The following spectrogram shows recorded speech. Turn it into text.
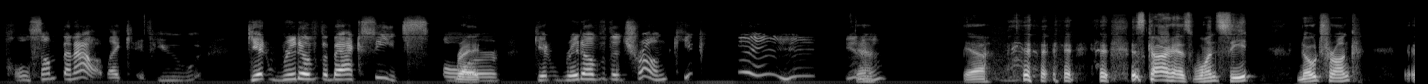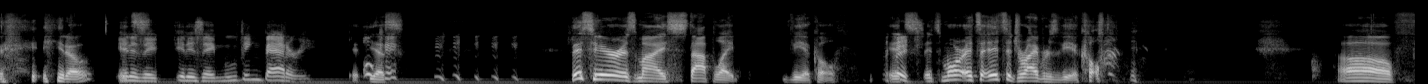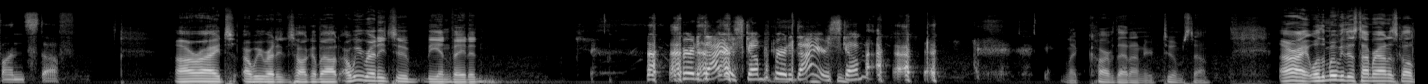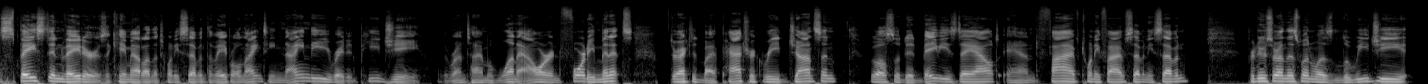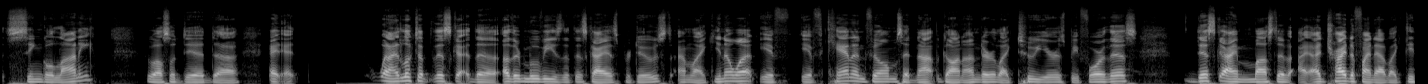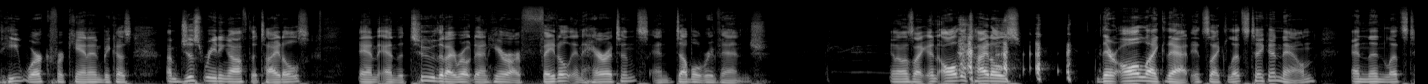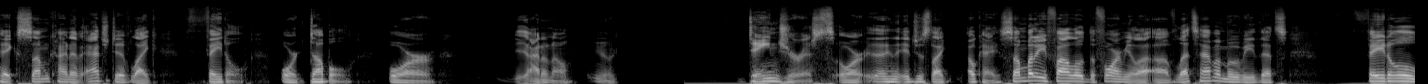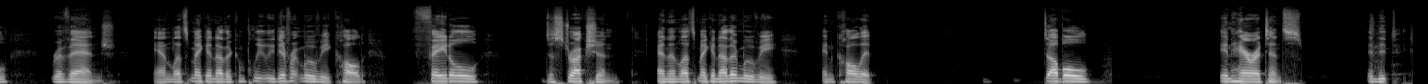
pull something out. Like if you get rid of the back seats or Right. get rid of the trunk, you, c- Mm-hmm. you Yeah. know. Yeah. this car has one seat, no trunk. you know. It is a it is a moving battery. it- okay. Yes. this here is my stoplight vehicle. It's it's more it's a, it's a driver's vehicle. oh, fun stuff. All right, are we ready to talk about? Are we ready to be invaded? Prepare to die, or scum. Prepare to die, or scum. Gonna carve that on your tombstone. All right. Well, the movie this time around is called Spaced Invaders. It came out on the 27th of April, 1990, rated PG, with a runtime of one hour and 40 minutes. Directed by Patrick Read Johnson, who also did Baby's Day Out and 52577. Producer on this one was Luigi Cingolani, who also did. Uh, at- at- when I looked up this guy, the other movies that this guy has produced, I'm like, you know what? If if Canon Films had not gone under like two years before this, this guy must have. I, I tried to find out like, did he work for Canon? Because I'm just reading off the titles, and and the two that I wrote down here are Fatal Inheritance and Double Revenge. And I was like, and all the titles, they're all like that. It's like let's take a noun and then let's take some kind of adjective like fatal or double or I don't know, you know, dangerous or it just like okay, somebody followed the formula of let's have a movie that's fatal revenge and let's make another completely different movie called Fatal Destruction and then let's make another movie and call it Double Inheritance. And it,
